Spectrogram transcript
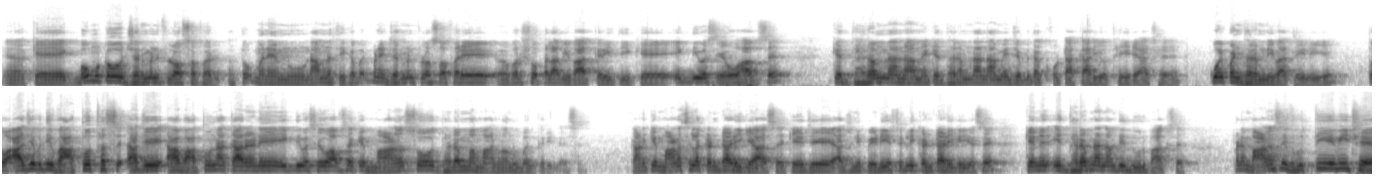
કે એક બહુ મોટો જર્મન ફિલોસોફર હતો. મને એમનું નામ નથી ખબર, પણ એ જર્મન ફિલોસોફરે વર્ષો પહેલાં બી વાત કરી હતી કે એક દિવસ એવો આવશે કે ધર્મના નામે કે ધર્મના નામે જે બધા ખોટા કાર્યો થઈ રહ્યા છે, કોઈ પણ ધર્મની વાત લઈ લઈએ, તો આ જે બધી વાતો થશે આજે આ વાતોના કારણે એક દિવસ એવો આવશે કે માણસો ધર્મમાં માનવાનું બંધ કરી દેશે. કારણ કે માણસ એટલા કંટાળી ગયા હશે કે જે આજની પેઢી હશે એટલી કંટાળી ગઈ હશે કે એને એ ધર્મના નામથી દૂર ભાગશે. પણ માણસની વૃત્તિ એવી છે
